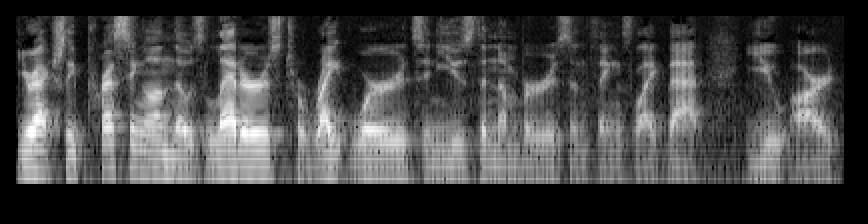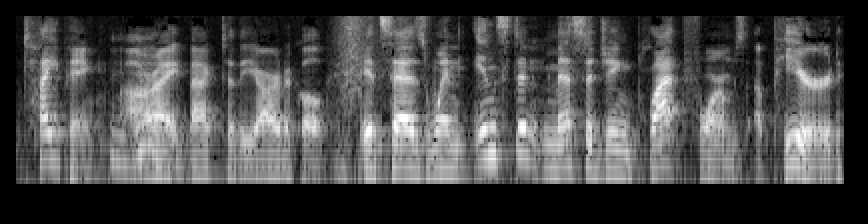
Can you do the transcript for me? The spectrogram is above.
you're actually pressing on those letters to write words and use the numbers and things like that. You are typing. Mm -hmm. All right, back to the article. It says when instant messaging platforms appeared,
